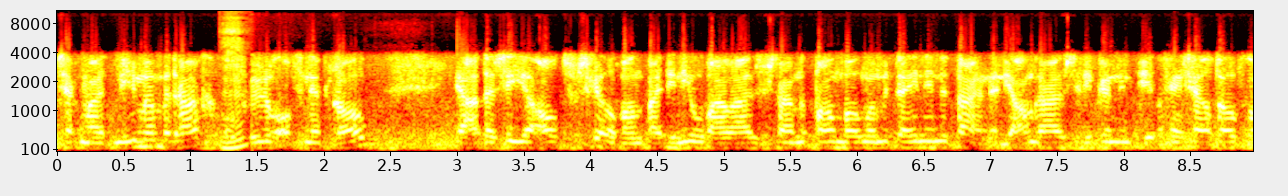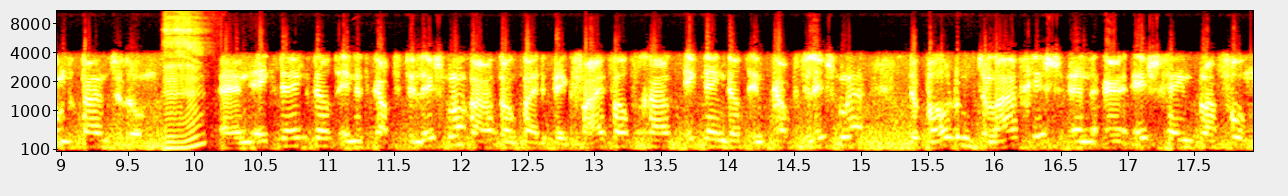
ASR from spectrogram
zeg maar het minimumbedrag, mm -hmm. of huur of net loop. Ja, daar zie je al het verschil. Want bij die nieuwbouwhuizen staan de palmbomen meteen in de tuin. En die andere huizen die kunnen, die hebben geen geld over om de tuin te doen. -hmm. En ik denk dat in het kapitalisme, waar het ook bij de Big Five over gaat, ik denk dat in het kapitalisme de bodem te laag is en er is geen plafond.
